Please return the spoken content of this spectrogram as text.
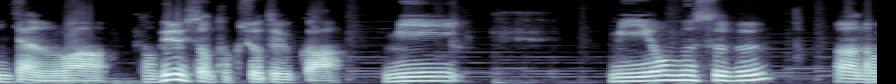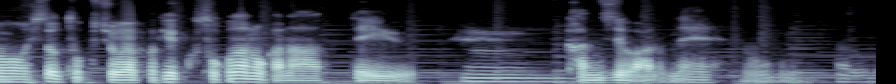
みたいなのは、伸びる人の特徴というか、実、実を結ぶあの人の特徴はやっぱ結構そこなのかなっていううん感じではあるね。うん、なるほど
